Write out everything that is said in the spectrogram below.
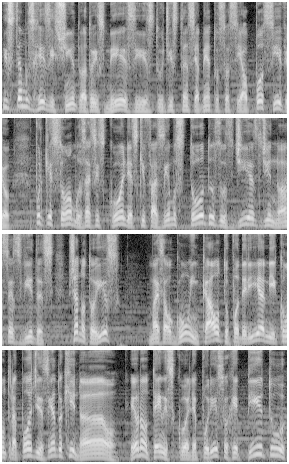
Estamos resistindo a dois meses do distanciamento social possível porque somos as escolhas que fazemos todos os dias de nossas vidas. Já notou isso? Mas algum incauto poderia me contrapor dizendo que não, eu não tenho escolha, por isso repito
